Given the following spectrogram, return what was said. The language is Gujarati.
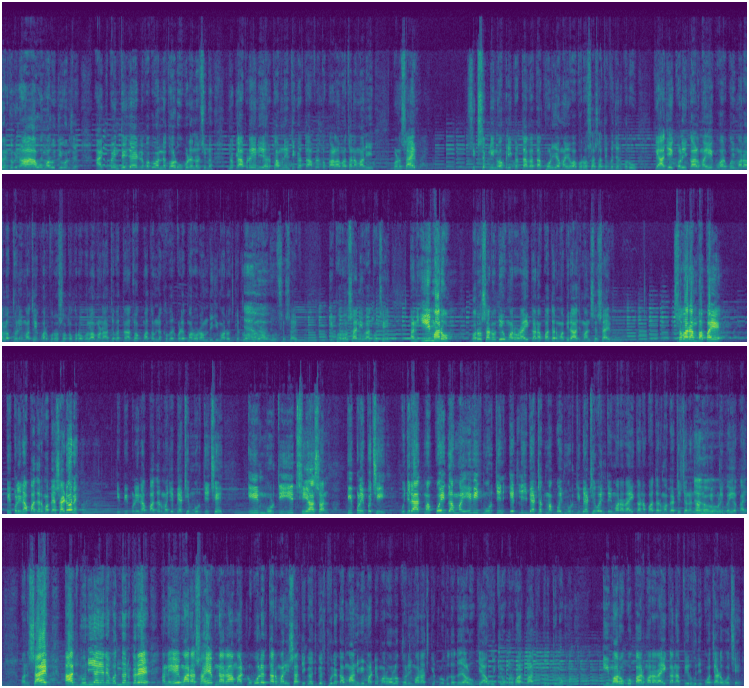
ખબર આ આવું મારું જીવન છે. આંખ બંધ થઈ જાય એટલે ભગવાનને દોડવું પડે નરસિંહ જોકે આપણે એની હરખામણી નથી કરતા આપણે તો કાળા માથાના માનવી. પણ સાહેબ શિક્ષકની નોકરી કરતાં કરતાં ખોળિયામાં એવા ભરોસા સાથે ભજન કરવું કે આજે કળી કાળમાં એકવાર કોઈ મારા અલગ ધણીમાંથી એકવાર ભરોસો તો કરો ભલામણા. જગતના ચોકમાં તમને ખબર પડે કે મારો રામદીજી મારો જ કેટલો હાજર હાજર છે સાહેબ. એ ભરોસાની વાતો છે. અને એ મારો ભરોસાનો દેવ મારો રાયકાના પાદરમાં બિરાજમાન છે સાહેબ. સવારામ બાપાએ પીપળીના પાદરમાં બેસાડ્યો ને એ પીપળીના પાદરમાં જે બેઠી મૂર્તિ છે એ મૂર્તિ એ જ સિંહાસન. પીપળી પછી ગુજરાતમાં કોઈ ગામમાં એવી જ મૂર્તિ એટલી જ બેઠકમાં કોઈ મૂર્તિ બેઠી હોય ને તો એ મારા રાયકાના પાદરમાં બેઠી છે અને નાનું પીપળી કહી શકાય. અને સાહેબ આજ દુનિયા એને વંદન કરે અને હે મારા સાહેબના રામ આટલું બોલે ને તારે મારી સાથી ગજગજ ફૂલે કે આ માનવી માટે મારો અલગ ધણી મહારાજ કેટલો બધો દયાળુ ક્યાં ઉતર્યો પરમાત્મા આજ મૃત્યુલોકમાં. એ મારો પોકાર મારા રાયકાના પીર સુધી પહોંચાડવો છે.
